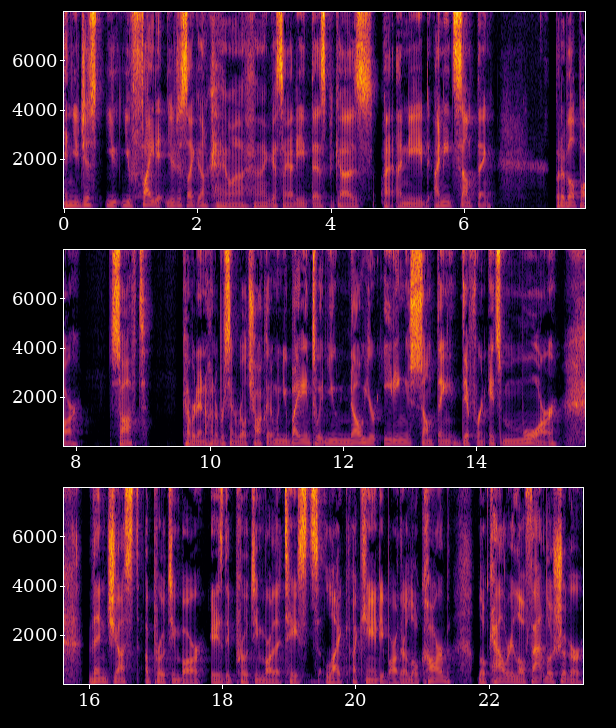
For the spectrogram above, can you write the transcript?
And you just you you fight it. You're just like okay well i guess i gotta eat this because i, I need i need something. But a built bar soft covered in 100% real chocolate. And when you bite into it you know you're eating something different. It's more than just a protein bar. It is the protein bar that tastes like a candy bar. They're low carb low calorie low fat low sugar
